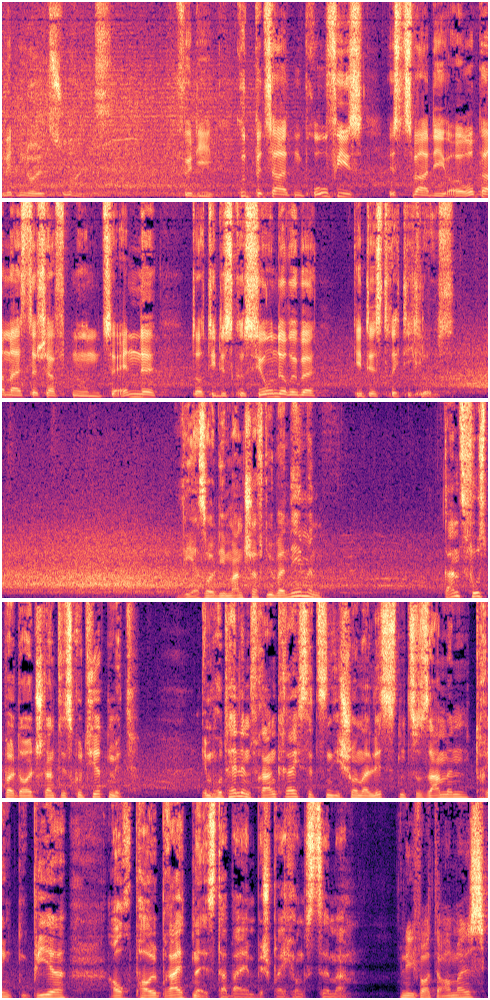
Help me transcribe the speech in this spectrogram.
mit 0 zu 1. Für die gut bezahlten Profis ist zwar die Europameisterschaft nun zu Ende, doch die Diskussion darüber geht erst richtig los. Wer soll die Mannschaft übernehmen? Ganz Fußball-Deutschland diskutiert mit. Im Hotel in Frankreich sitzen die Journalisten zusammen, trinken Bier. Auch Paul Breitner ist dabei im Besprechungszimmer. Und ich war damals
